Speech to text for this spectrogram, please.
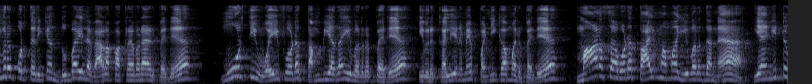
இவரை பொறுத்த வரைக்கும் துபாயில வேலை பார்க்கறவரா இருப்பாரு. மூர்த்தி ஒய்ஃபோட தம்பியா தான் இவர் இருப்பாரு. இவர் கல்யாணமே பண்ணிக்காம இருப்பாரு. மானசாவோட தாய் மாமா இவர் தானே? என்கிட்ட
